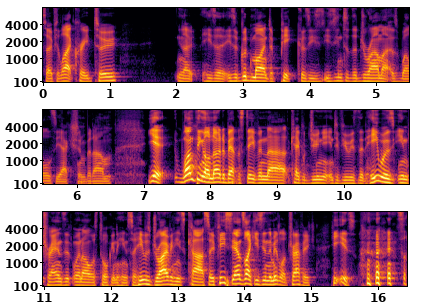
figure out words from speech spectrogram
So if you like Creed 2, you know, he's a he's a good mind to pick because he's he's into the drama as well as the action. But um, yeah, one thing I'll note about the Steven uh, Caple Jr. interview is that he was in transit when I was talking to him. So he was driving his car. So if he sounds like he's in the middle of traffic, he is. so,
